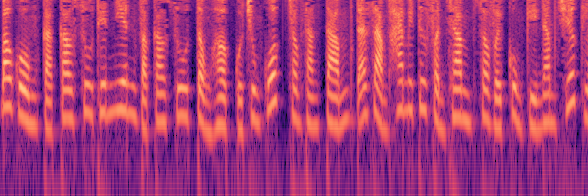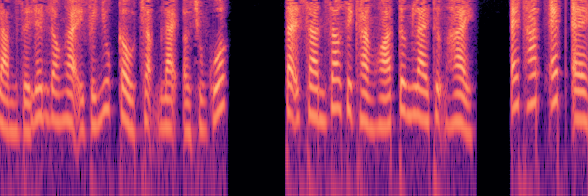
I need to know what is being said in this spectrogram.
bao gồm cả cao su thiên nhiên và cao su tổng hợp của Trung Quốc trong tháng 8 đã giảm 24% so với cùng kỳ năm trước làm dấy lên lo ngại với nhu cầu chậm lại ở Trung Quốc. Tại sàn giao dịch hàng hóa tương lai Thượng Hải, SHFE,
